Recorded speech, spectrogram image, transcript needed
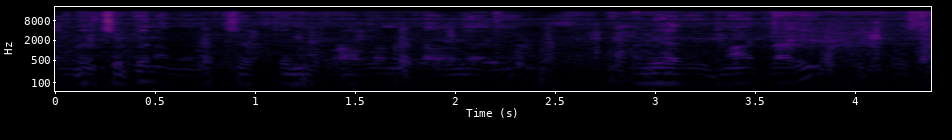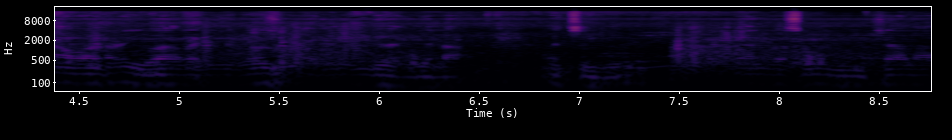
అందరు చెప్పినాం మేము చెప్తున్న ప్రాబ్లం ఎట్లా ఉంది అని. మళ్ళీ అది మాట్లాడి కృష్ణా వాటర్ ఇవాళ ఈ రోజు ఉంది ఇలా వచ్చింది. దానికోసం చాలా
